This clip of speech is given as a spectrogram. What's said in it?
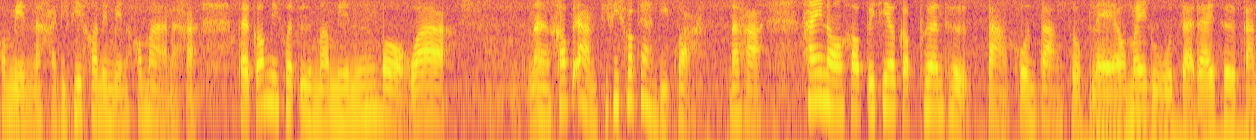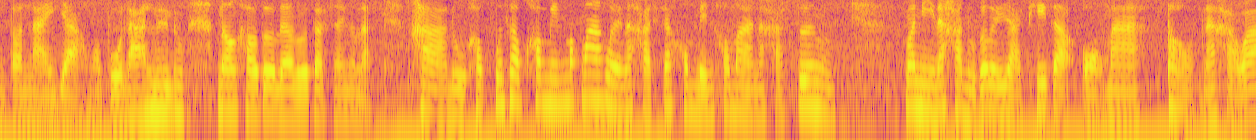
คอมเมนต์นะคะที่พี่เขาในเมนต์เข้ามานะคะ แต่ก็มีคนอื่นมาเม้นบอกว่าเอ่อเข้าไปอ่านพี่ๆเข้าไปอ่านดีกว่านะคะ ให้น้องเขาไปเที่ยวกับเพื่อนเถอะต่างคนต่างจบแล้ว ไม่รู้จะได้เจอกันตอนไหนอย่าหัวโบราณเลยลูกน้องเขาโตแล้วรู้จักใช้เงินละค่ะหนูขอบคุณสำหรับคอมเมนต์มากๆเลยนะคะ ที่ได้คอมเมนต์เข้ามานะคะ ซึ่งวันนี้นะคะหนูก็เลยอยากที่จะออกมาตอบนะคะว่า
